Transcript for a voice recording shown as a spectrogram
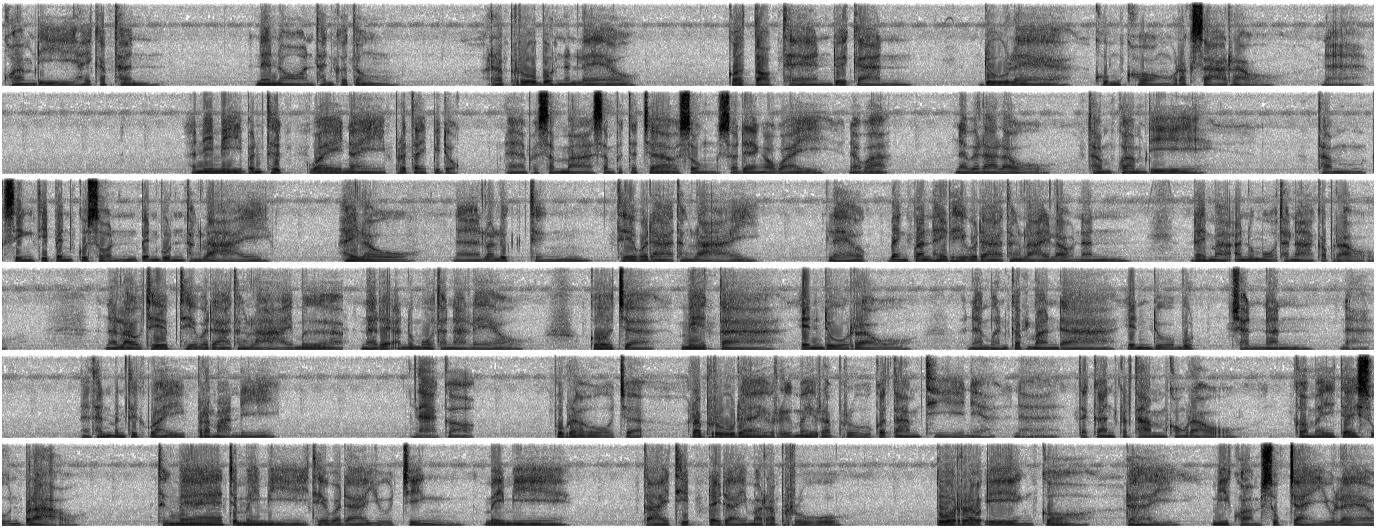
ความดีให้กับท่าน แน่นอนท่านก็ต้องรับรู้บุญนั้นแล้ว ก็ตอบแทนด้วยการดูแลคุ้มครองรักษาเรานะ อันนี้มีบันทึกไว้ในพระไตรปิฎกนะพระสัมมาสัมพุทธเจ้าทรงแสดงเอาไว้นะว่า ในเวลาเราทำความดีทำสิ่งที่เป็นกุศลเป็นบุญทั้งหลาย ให้เรานะระลึกถึงเทวดาทั้งหลาย แล้วแบ่งปันให้เทวดาทั้งหลายเหล่านั้น ได้มาอนุโมทนากับเรานะเราเทพเทวดาทั้งหลายเมื่อนะได้อนุโมทนาแล้ว ก็จะเมตตาเอ็นดูเรา นะเหมือนกับมารดาเอ็นดูบุตรฉันนั้นนะนะท่านบันทึกไว้ประมาณนี้นะก็พวกเราจะรับรู้ได้หรือไม่รับรู้ก็ตามทีเนี่ยนะแต่การกระทำของเราก็ไม่ได้สูญเปล่า ถึงแม้จะไม่มีเทวดาอยู่จริง ไม่มีกายทิพย์ใด ๆ มารับรู้ ตัวเราเองก็ได้ มีความสุขใจอยู่แล้ว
